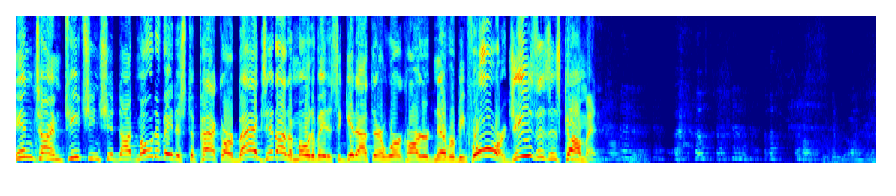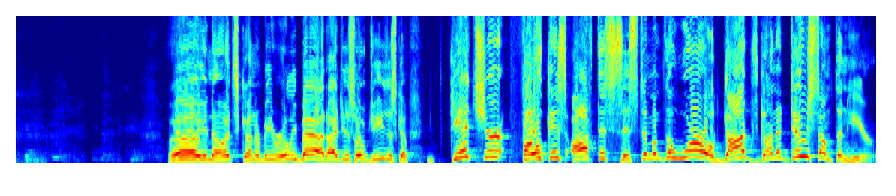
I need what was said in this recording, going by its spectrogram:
End time teaching should not motivate us to pack our bags. It ought to motivate us to get out there and work harder than ever before. Jesus is coming. Well, you know, it's going to be really bad. I just hope Jesus comes. Get your focus off the system of the world. God's going to do something here.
